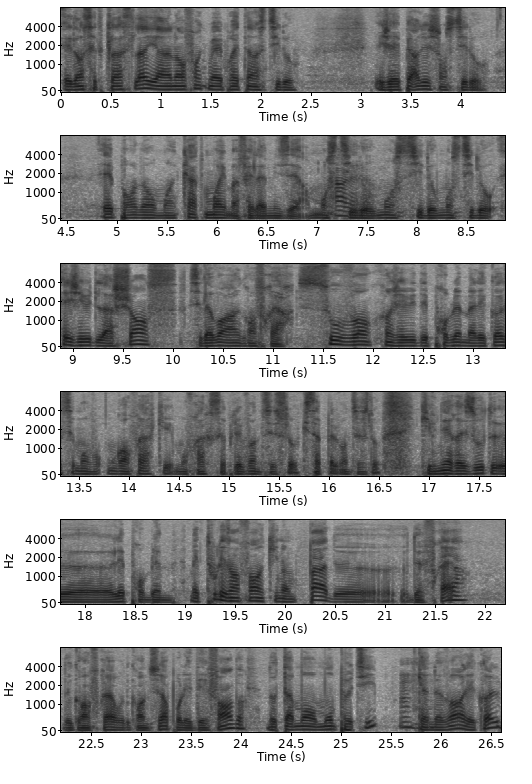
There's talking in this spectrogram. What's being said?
et dans cette classe-là, il y a un enfant qui m'avait prêté un stylo. Et j'avais perdu son stylo. Et pendant au moins 4 mois, il m'a fait la misère. Mon Ah stylo, mon stylo, mon stylo. Et j'ai eu de la chance, c'est d'avoir un grand frère. Souvent, quand j'ai eu des problèmes à l'école, c'est mon, mon grand frère, qui, mon frère qui s'appelait Venceslo, qui s'appelle Venceslo, qui venait résoudre euh, les problèmes. Mais tous les enfants qui n'ont pas de, de frère, de grand frère ou de grande sœur pour les défendre, notamment mon petit, qui a 9 ans à l'école,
